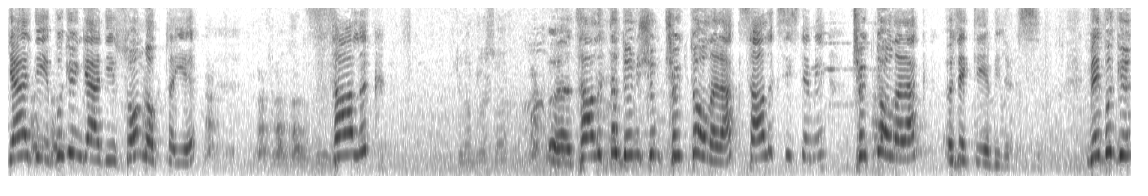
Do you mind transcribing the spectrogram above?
geldiği, bugün geldiği son noktayı sağlık e, sağlıkta dönüşüm çöktü olarak, sağlık sistemi çöktü olarak özetleyebiliriz. Ve bugün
